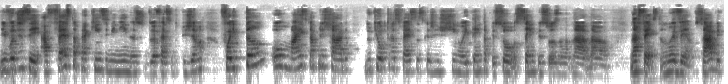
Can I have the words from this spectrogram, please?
E vou dizer, a festa para 15 meninas da festa do pijama foi tão ou mais caprichada do que outras festas que a gente tinha 80 pessoas, 100 pessoas na, na, na festa, no evento, sabe?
